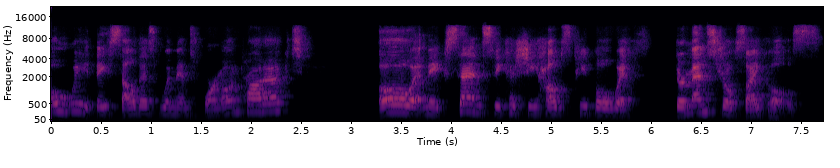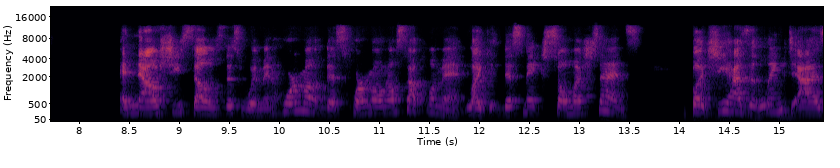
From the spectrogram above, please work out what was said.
oh wait, they sell this women's hormone product. Oh, it makes sense because she helps people with their menstrual cycles. And now she sells this women hormone this hormonal supplement. Like this makes so much sense. But she has it linked as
